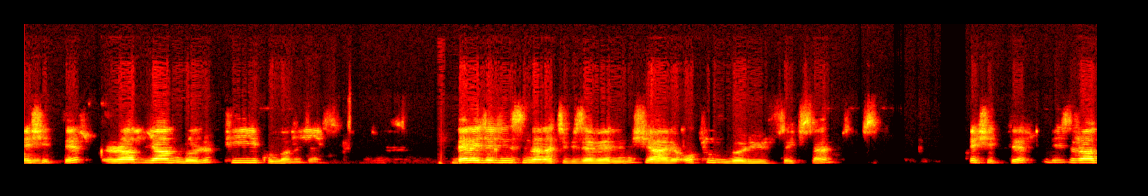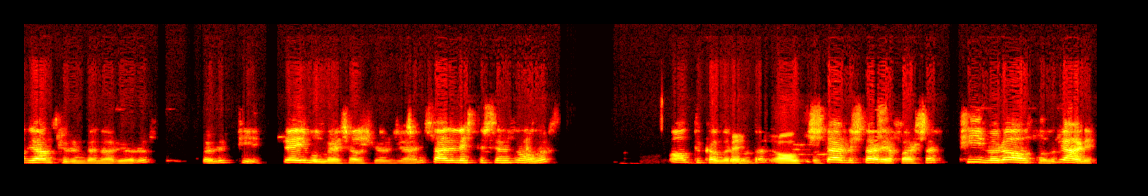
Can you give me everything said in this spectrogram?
eşittir radyan bölü pi'yi kullanacağız. Derece cinsinden açı bize verilmiş. Yani 30 bölü 180 eşittir. Biz radyan türünden arıyoruz. Bölü pi. R'yi bulmaya çalışıyoruz yani. Sadeleştirseniz ne olur? 6 kalır Evet, burada. altı. İçler dışlar yaparsak pi bölü 6 olur. Yani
